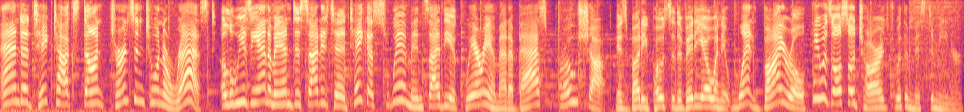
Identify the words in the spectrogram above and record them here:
And a TikTok stunt turns into an arrest. A Louisiana man decided to take a swim inside the aquarium at a Bass Pro Shop. His buddy posted the video and it went viral. He was also charged with a misdemeanor.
